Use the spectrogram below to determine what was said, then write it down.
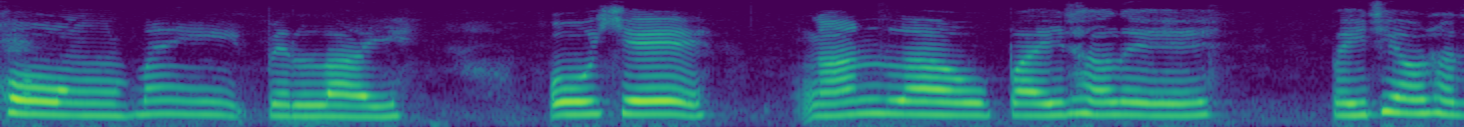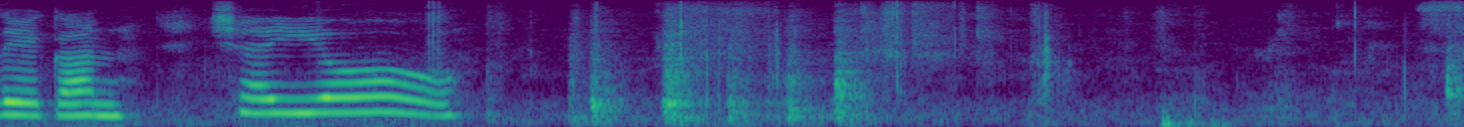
คงไม่เป็นไร โอเค งั้นเราไปทะเล ไปเที่ยวทะเลกัน ชัยโย ส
